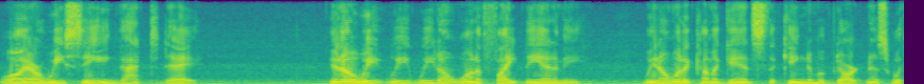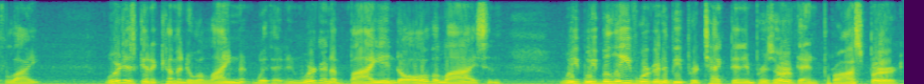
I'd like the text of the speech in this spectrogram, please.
Boy, are we seeing that today. You know, we, we, we don't want to fight the enemy. We don't want to come against the kingdom of darkness with light. We're just going to come into alignment with it and we're going to buy into all the lies and we, we believe we're going to be protected and preserved and prospered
